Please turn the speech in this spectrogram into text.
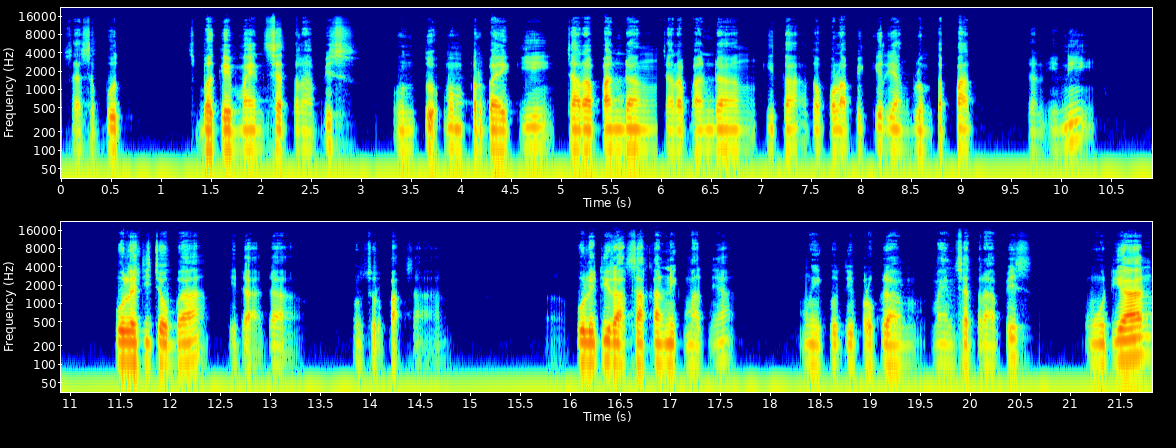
saya sebut sebagai mindset terapis untuk memperbaiki cara pandang cara pandang kita atau pola pikir yang belum tepat. Dan ini boleh dicoba tidak ada unsur paksaan boleh dirasakan nikmatnya mengikuti program mindset terapis kemudian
